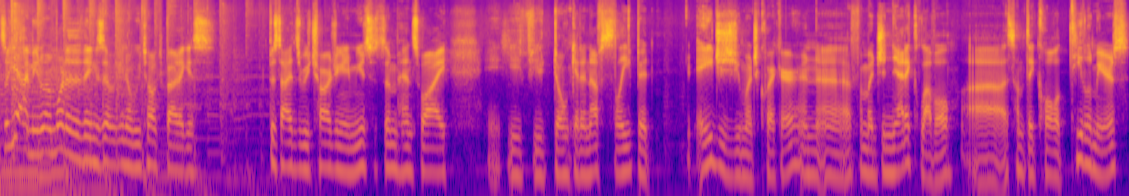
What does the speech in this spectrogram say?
So yeah, I mean, one of the things that you know we talked about, I guess, besides recharging an immune system, hence why if you don't get enough sleep, it ages you much quicker. And uh, from a genetic level, uh, something called telomeres,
